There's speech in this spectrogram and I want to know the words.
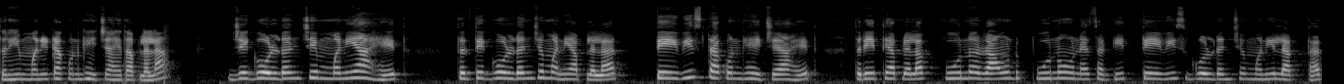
तर हे मनी टाकून घ्यायचे आहेत आपल्याला. जे गोल्डनचे मनी आहेत तर ते गोल्डनचे मनी आपल्याला तेवीस टाकून घ्यायचे आहेत. तर येथे आपल्याला पूर्ण राऊंड पूर्ण होण्यासाठी तेवीस गोल्डनचे मनी लागतात.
